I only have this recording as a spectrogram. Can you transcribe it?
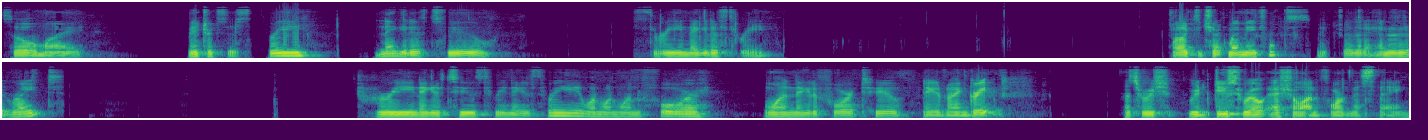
So my matrix is three, negative two, three, negative three. I like to check my matrix, make sure that I entered it right. Three, negative two, three, negative three, one, one, one, four, one, negative four, 1, negative 4, two, negative nine. Great. Let's re reduce row echelon form this thing.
